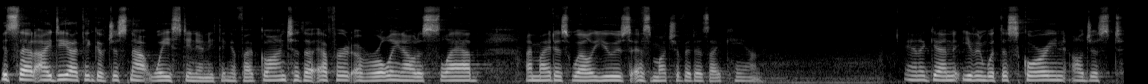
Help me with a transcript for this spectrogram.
It's that idea, I think, of just not wasting anything. If I've gone to the effort of rolling out a slab, I might as well use as much of it as I can. And again, even with the scoring, I'll just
